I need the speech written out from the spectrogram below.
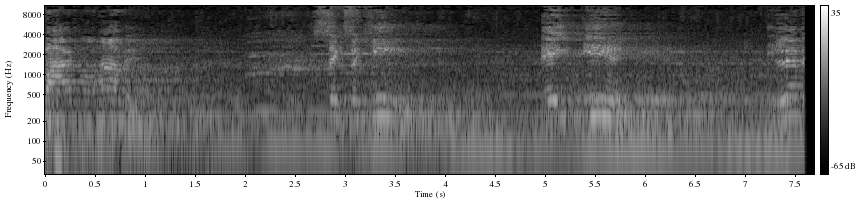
Five, Mohammed. Six, Akim. Eight, Iain. Eleven.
